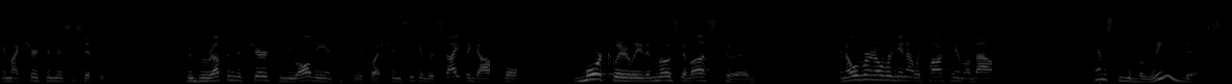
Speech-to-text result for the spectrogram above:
in my church in Mississippi, who grew up in the church and knew all the answers to the questions. He could recite the gospel more clearly than most of us could. And over and over again, I would talk to him about Shamus, do you believe this?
